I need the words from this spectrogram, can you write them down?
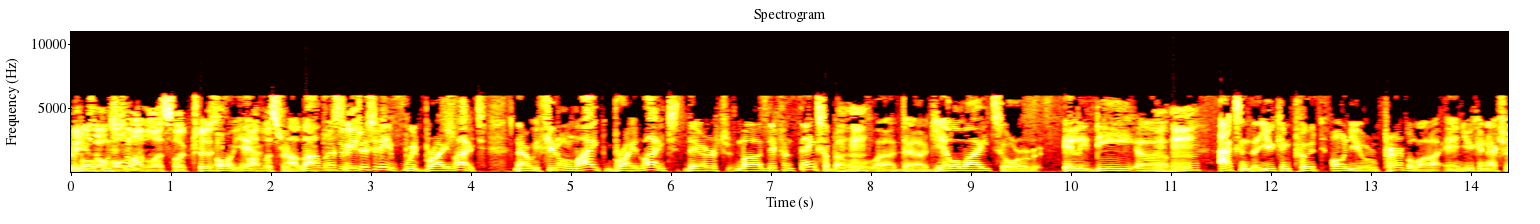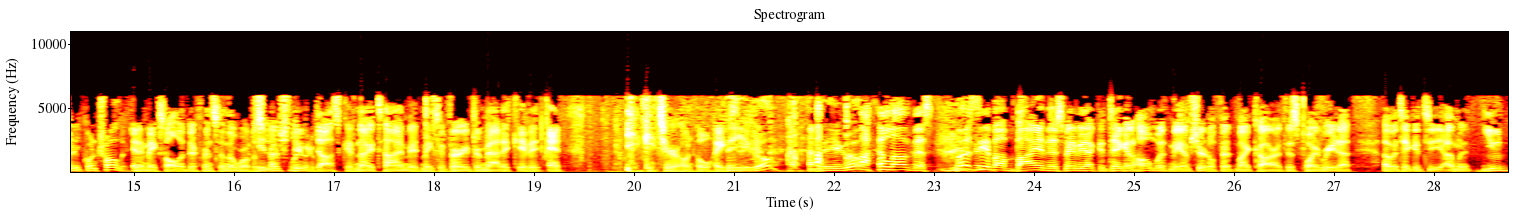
Use a whole lot less electricity. Oh yeah, lot less a lot less electricity with bright lights. Now, if you don't like bright lights, there's uh, different things about mm -hmm. uh, the yellow lights or LED uh, mm -hmm. accent that you can put on your pergola, and you can actually control it. And it makes all the difference in the world, especially at dusk, at nighttime. It makes it very dramatic. It, and you get your own Oasis. There you go. There you go. I love this. Let's see about buying this. Maybe I could take it home with me. I'm sure it'll fit my car at this point. Rita, I'm going to take it to you. I'm gonna, you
